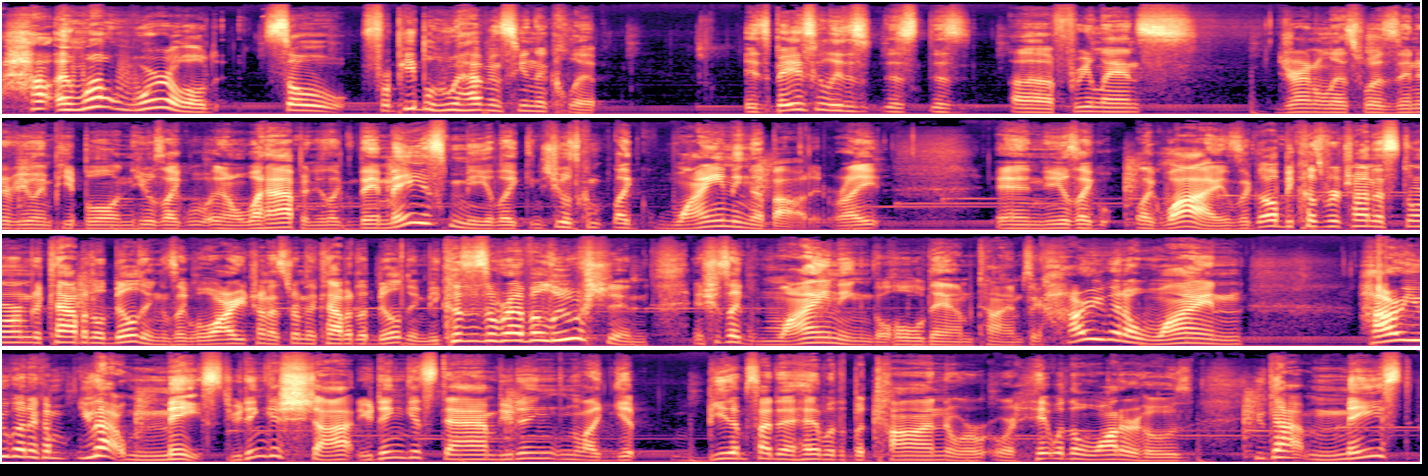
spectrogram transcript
how in what world so for people who haven't seen the clip it's basically this this, this uh, freelance journalist was interviewing people and he was like you know what happened? He's like they mazed me. Like and she was like whining about it right? And he was like like why? He's like oh because we're trying to storm the capitol building. He's like well why are you trying to storm the capitol building? Because it's a revolution. And she's like whining the whole damn time. It's like how are you gonna whine? How are you gonna come you got maced. You didn't get shot. You didn't get stabbed. You didn't like get beat upside the head with a baton or, or hit with a water hose. You got maced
